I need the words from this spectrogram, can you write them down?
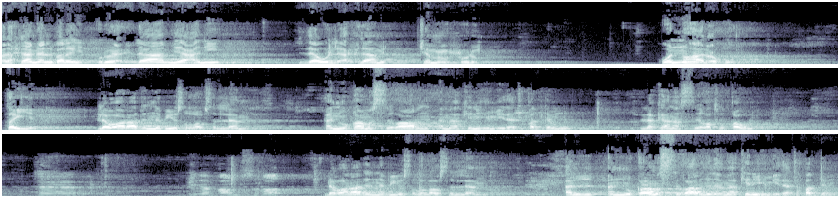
الأحلام يعني البالغين. أولو الأحلام يعني ذوي الأحلام جمع حلم والنهى العقول طيب لو أراد النبي صلى الله عليه وسلم أن يقام الصغار من أماكنهم إذا تقدموا لكان الصيغة قول؟ قام الصغار. لو أراد النبي صلى الله عليه وسلم أن يقام الصغار من أماكنهم إذا تقدموا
